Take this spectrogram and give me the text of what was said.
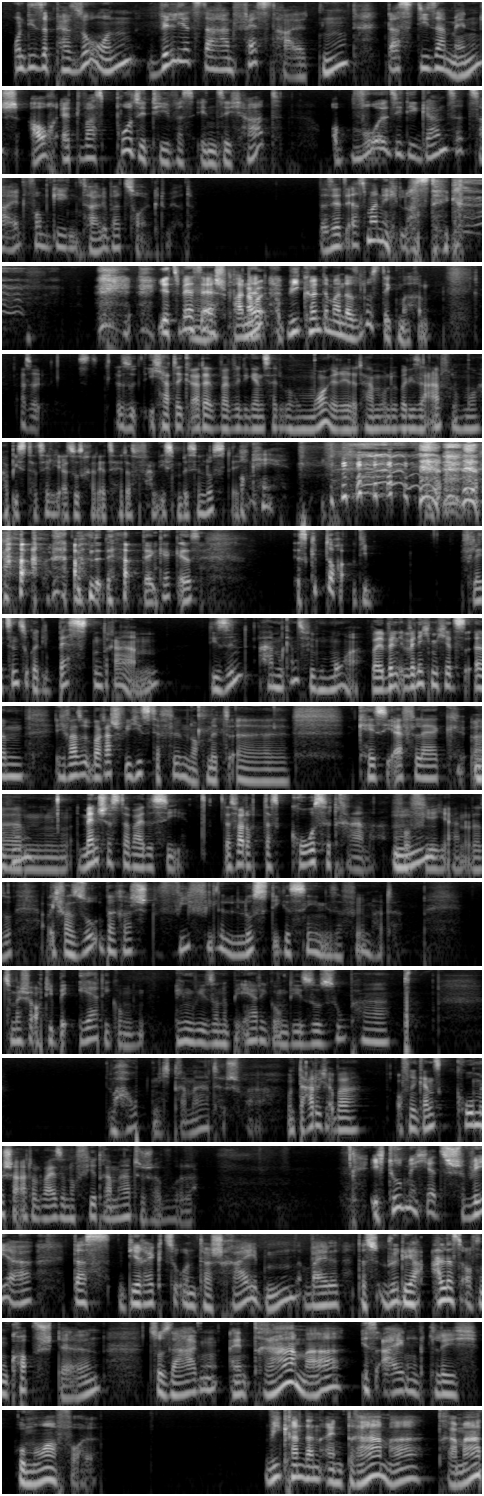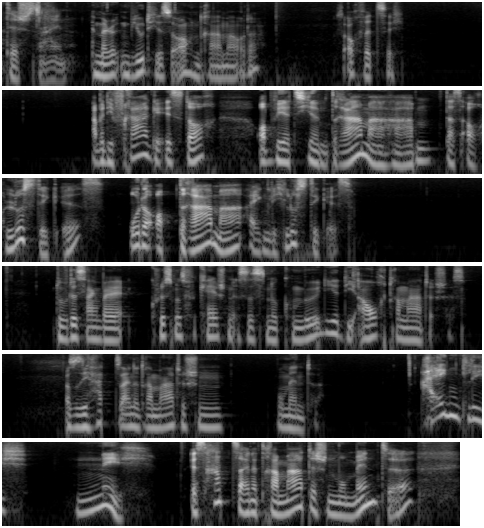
Und diese Person will jetzt daran festhalten, dass dieser Mensch auch etwas Positives in sich hat, obwohl sie die ganze Zeit vom Gegenteil überzeugt wird. Das ist jetzt erstmal nicht lustig. Jetzt wäre es sehr spannend, Aber- wie könnte man das lustig machen? Also, also ich hatte gerade, weil wir die ganze Zeit über Humor geredet haben und über diese Art von Humor, habe ich es tatsächlich, als du es gerade erzählt hast, fand ich es ein bisschen lustig. Okay. Aber der, der Gag ist, es gibt doch die, vielleicht sind sogar die besten Dramen, die sind, haben ganz viel Humor. Weil wenn, wenn ich mich jetzt, ähm, ich war so überrascht, wie hieß der Film noch mit äh, Casey Affleck, ähm, Manchester by the Sea. Das war doch das große Drama vor vier Jahren oder so. Aber ich war so überrascht, wie viele lustige Szenen dieser Film hatte. Zum Beispiel auch die Beerdigung. Irgendwie so eine Beerdigung, die so super überhaupt nicht dramatisch war. Und dadurch aber auf eine ganz komische Art und Weise noch viel dramatischer wurde. Ich tue mich jetzt schwer, das direkt zu unterschreiben, weil das würde ja alles auf den Kopf stellen, zu sagen, ein Drama ist eigentlich humorvoll. Wie kann dann ein Drama dramatisch sein? American Beauty ist auch ein Drama, oder? Ist auch witzig. Aber die Frage ist doch, ob wir jetzt hier ein Drama haben, das auch lustig ist, oder ob Drama eigentlich lustig ist. Du würdest sagen, bei Christmas Vacation ist es eine Komödie, die auch dramatisch ist. Also sie hat seine dramatischen Momente. Eigentlich nicht. Es hat seine dramatischen Momente,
